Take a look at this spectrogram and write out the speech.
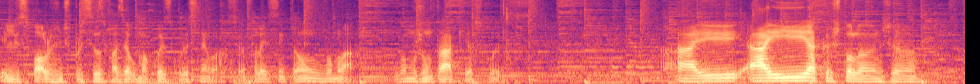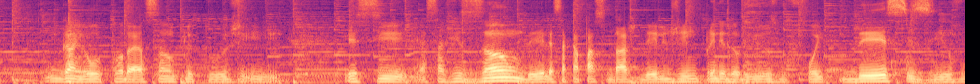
Ele disse, Paulo, a gente precisa fazer alguma coisa por esse negócio. Eu falei assim, então vamos lá, vamos juntar aqui as coisas. Aí, aí a Cristolândia ganhou toda essa amplitude e esse, essa visão dele, essa capacidade dele de empreendedorismo foi decisivo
